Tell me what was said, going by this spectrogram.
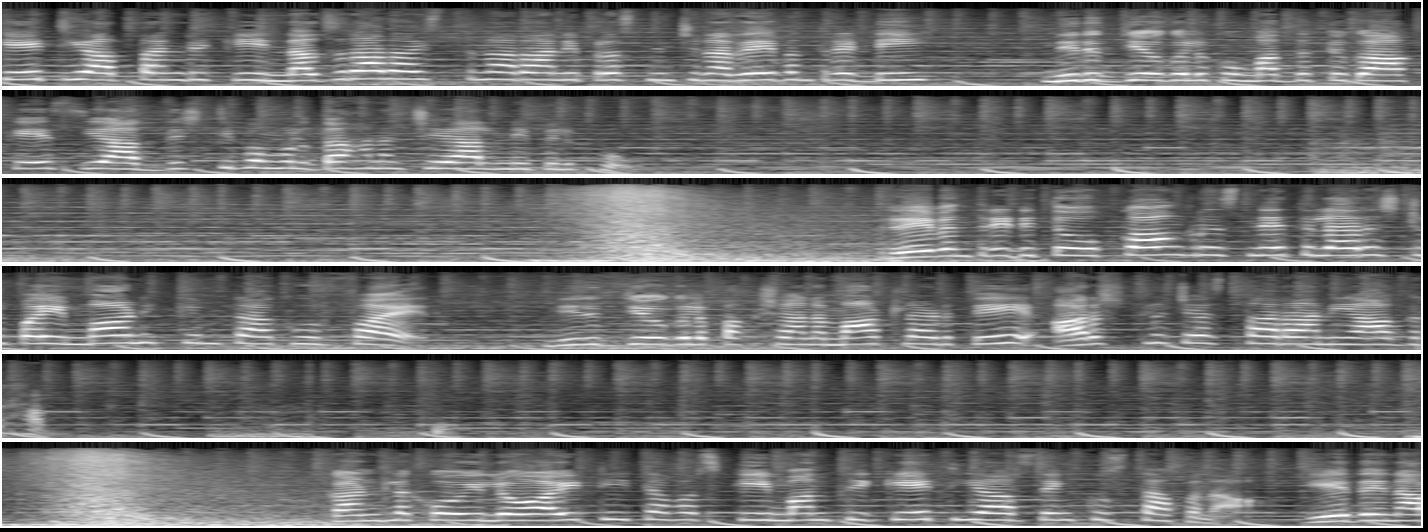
కేటీఆర్ తండ్రికి నజరారా ఇస్తున్నారా అని ప్రశ్నించిన రేవంత్ రెడ్డి నిరుద్యోగులకు మద్దతుగా కేసీఆర్ దిష్టిబొమ్మలు దహనం చేయాలని పిలుపు. రేవంత్ రెడ్డితో కాంగ్రెస్ నేతల అరెస్టుపై మాణిక్యం ఠాకూర్ ఫైర్. నిరుద్యోగుల పక్షాన మాట్లాడితే అరెస్టులు చేస్తారా అని ఆగ్రహం. కండ్లకోయిలో ఐటీ టవర్స్కి మంత్రి కేటీఆర్ శంకుస్థాపన. ఏదైనా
